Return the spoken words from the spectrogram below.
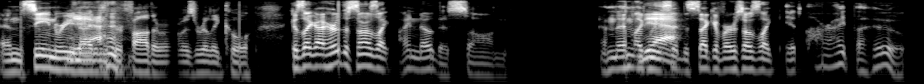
And the scene reunited Yeah. with her father was really cool. Because like I heard the song, I was like, I know this song. And then like when Yeah. you said the second verse, I was like, it's all right, the Who.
